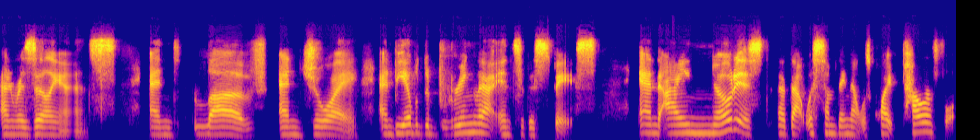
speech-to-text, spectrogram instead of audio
and resilience and love and joy and be able to bring that into the space. And I noticed that that was something that was quite powerful.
